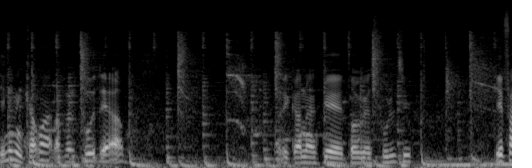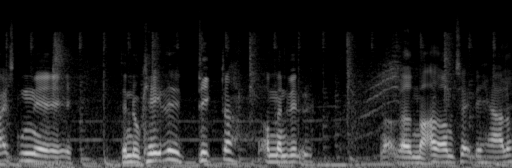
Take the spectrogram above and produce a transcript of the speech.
En af mine kammerater har faktisk boet deroppe. Og vi godt nok øh, drukket os fulde tit. Det er faktisk den, øh, den lokale digter, om man vil. Har været meget omtalt i Herlev.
